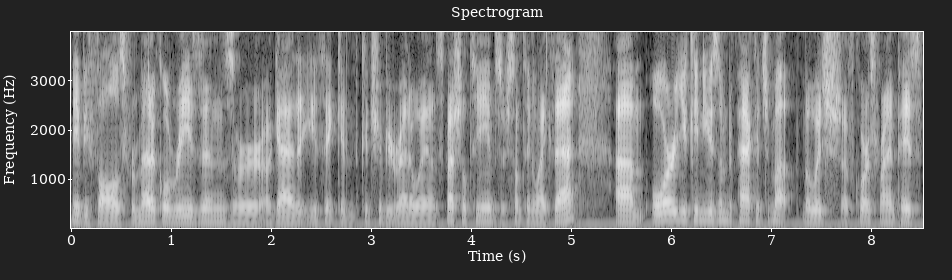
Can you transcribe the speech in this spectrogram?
maybe falls for medical reasons or a guy that you think can contribute right away on special teams or something like that. Um, or you can use them to package them up, which, of course, Ryan Pace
